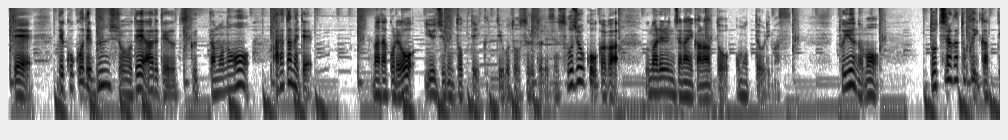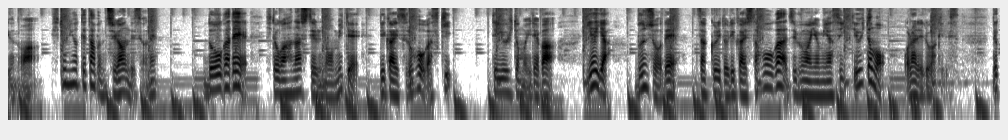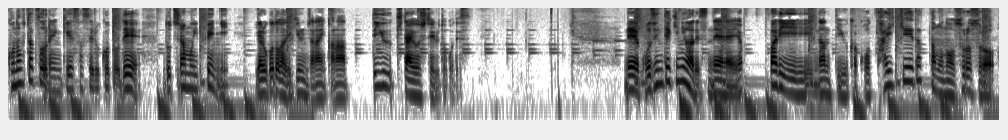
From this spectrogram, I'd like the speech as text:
てでここで文章である程度作ったものを改めてまたこれを YouTube に撮っていくっていうことをするとですね相乗効果が生まれるんじゃないかなと思っております。というのもどちらが得意かっていうのは人によって多分違うんですよね。動画で人が話しているのを見て理解する方が好きっていう人もいればいやいや文章でざっくりと理解した方が自分は読みやすいっていう人もおられるわけです。でこの2つを連携させることでどちらもいっぺんにやることができるんじゃないかなっていう期待をしているとこです。で個人的にはですねやっぱり何て言うかこう体型だったものをそろそろ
